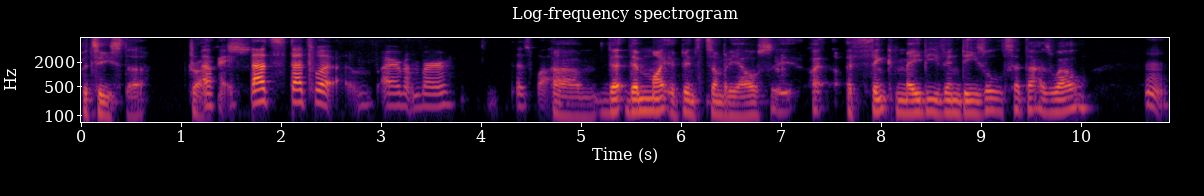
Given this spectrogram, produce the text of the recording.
Bautista. Drax. Okay. That's that's what I remember as well. Um, th- there might have been somebody else. I, I think maybe Vin Diesel said that as well, Mm.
